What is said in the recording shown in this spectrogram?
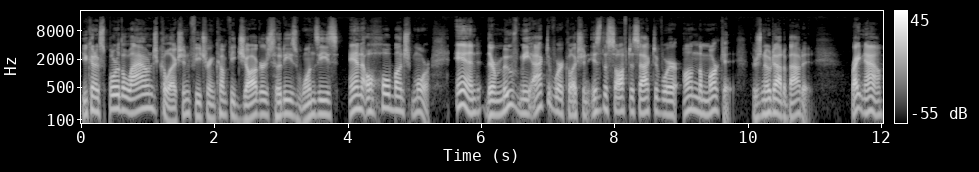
You can explore the lounge collection featuring comfy joggers, hoodies, onesies, and a whole bunch more. And their Move Me activewear collection is the softest activewear on the market. There's no doubt about it. Right now,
